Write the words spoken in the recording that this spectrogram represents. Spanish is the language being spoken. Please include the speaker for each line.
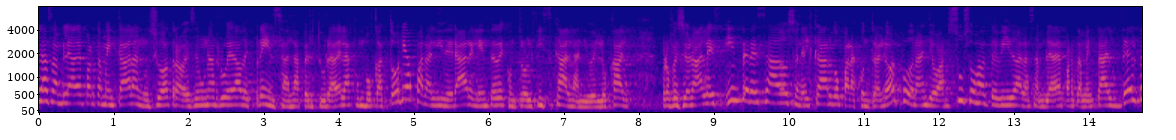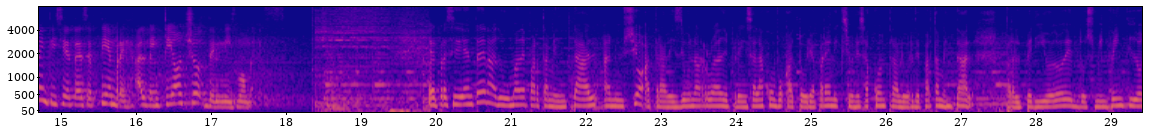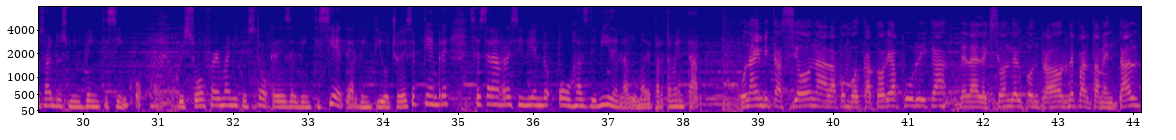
Speaker 1: La Asamblea Departamental anunció a través de una rueda de prensa la apertura de la convocatoria para liderar el ente de control fiscal a nivel local. Profesionales interesados en el cargo para Contralor podrán llevar sus hojas de vida a la Asamblea Departamental del 27 de septiembre al 28 del mismo mes.
Speaker 2: El presidente de la Duma departamental anunció a través de una rueda de prensa la convocatoria para elecciones a Contralor departamental para el periodo del 2022 al 2025. Christopher manifestó que desde el 27 al 28 de septiembre se estarán recibiendo hojas de vida en la Duma departamental.
Speaker 3: Una invitación a la convocatoria pública de la elección del Contralor departamental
